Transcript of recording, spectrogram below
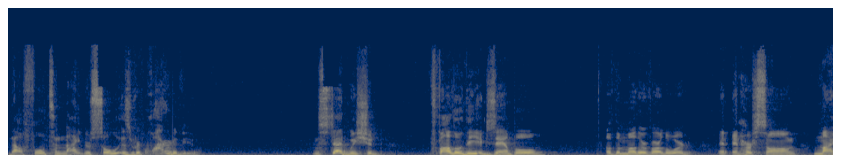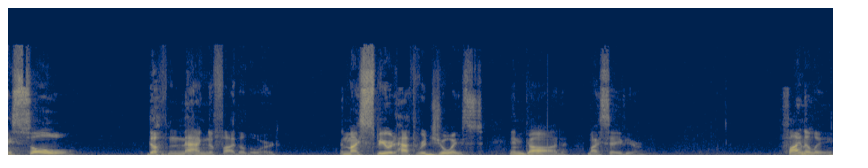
Thou fool, tonight your soul is required of you. Instead, we should follow the example of the mother of our Lord in, in her song, My soul doth magnify the Lord, and my spirit hath rejoiced in God my Savior. Finally,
